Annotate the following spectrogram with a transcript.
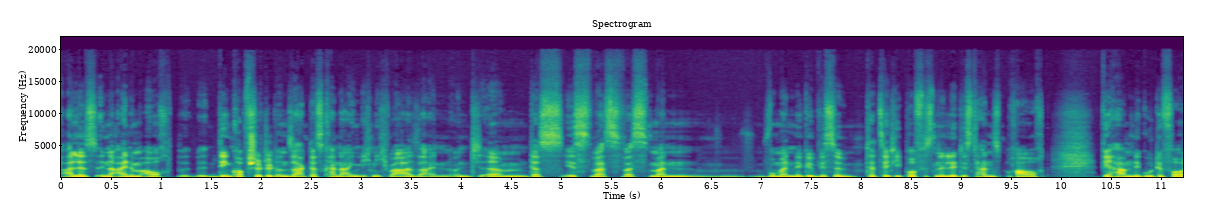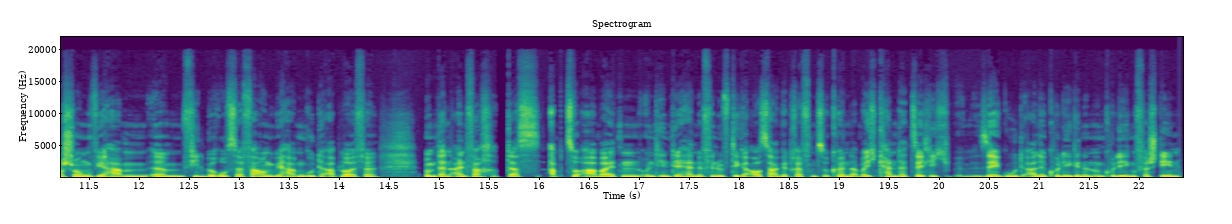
alles in einem auch den Kopf schüttelt und sagt, das kann eigentlich nicht wahr sein. Und ähm, das ist was, was man, wo man eine gewisse tatsächlich professionelle Distanz braucht. Wir haben eine gute Forschung, wir haben ähm, viel Berufserfahrung, wir haben gute Abläufe, um dann einfach das abzuarbeiten und hinterher eine vernünftige Aussage treffen zu können. Aber ich kann tatsächlich sehr gut alle Kollegen Kolleginnen und Kollegen verstehen,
